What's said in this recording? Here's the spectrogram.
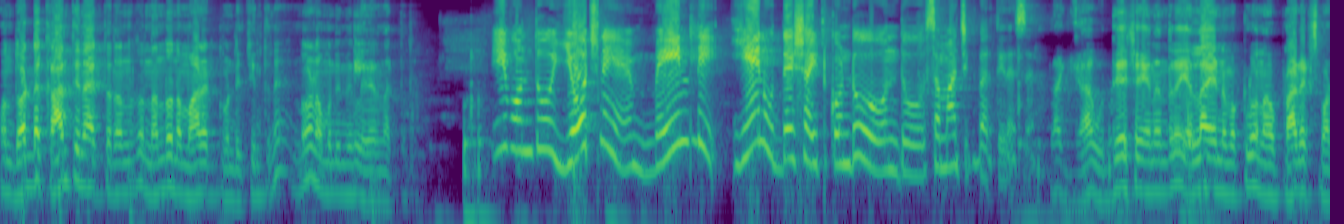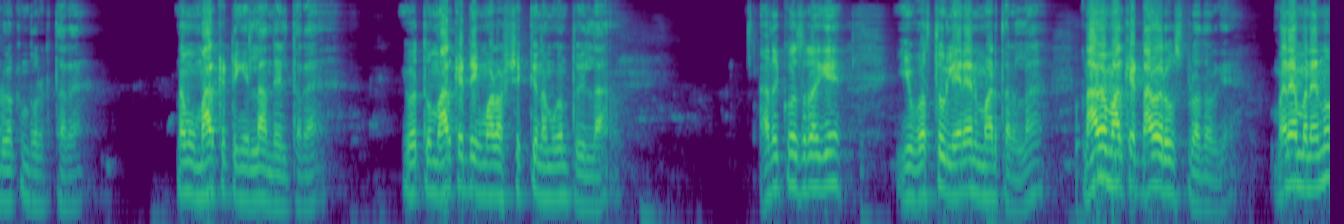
ಒಂದು ದೊಡ್ಡ ಕ್ರಾಂತಿನೇ ಆಗ್ತದೆ ಅನ್ನೋದು ನಂದು ನಮ್ಮ ಆಡಳಿತ ಮಂಡಳಿ ಚಿಂತನೆ. ನೋಡೋಣ ಮುಂದಿನ ದಿನಗಳಲ್ಲಿ ಏನಾಗ್ತದೆ ಈ ಒಂದು ಯೋಜನೆ ಮೇನ್ಲಿ ಏನು ಉದ್ದೇಶ ಇಟ್ಕೊಂಡು ಒಂದು ಸಮಾಜಕ್ಕೆ ಬರ್ತಿದೆ ಸರ್? ಈಗ ಉದ್ದೇಶ ಏನಂದರೆ ಎಲ್ಲ ಹೆಣ್ಣು ಮಕ್ಕಳು ನಾವು ಪ್ರಾಡಕ್ಟ್ಸ್ ಮಾಡ್ಬೇಕಂತ ಹೊರಡ್ತಾರೆ. ನಮಗೆ ಮಾರ್ಕೆಟಿಂಗ್ ಇಲ್ಲ ಅಂತ ಹೇಳ್ತಾರೆ. ಇವತ್ತು ಮಾರ್ಕೆಟಿಂಗ್ ಮಾಡೋ ಶಕ್ತಿ ನಮಗಂತೂ ಇಲ್ಲ. ಅದಕ್ಕೋಸ್ಕರವಾಗಿ ಈ ವಸ್ತುಗಳು ಏನೇನು ಮಾಡ್ತಾರಲ್ಲ ನಾವೇ ಮಾರ್ಕೆಟ್ ನಾವೇ ರೂಪಿಸ್ಬಿಡೋದು ಅವ್ರಿಗೆ. ಮನೆ ಮನೆನೂ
